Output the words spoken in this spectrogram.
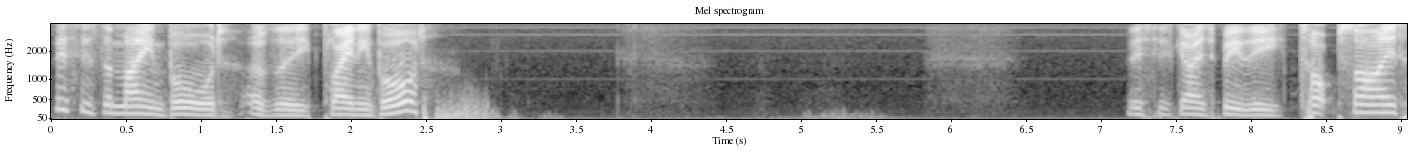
This is the main board of the planing board. This is going to be the top side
